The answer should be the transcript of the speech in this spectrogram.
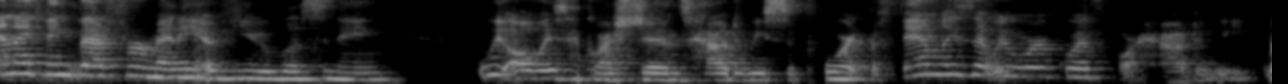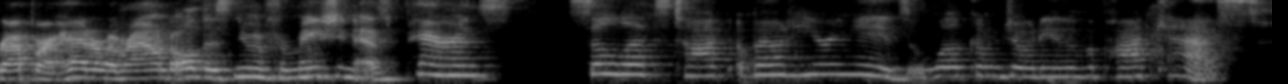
And I think that for many of you listening, we always have questions. How do we support the families that we work with? Or how do we wrap our head around all this new information as parents? So let's talk about hearing aids. Welcome, Jody, to the podcast.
